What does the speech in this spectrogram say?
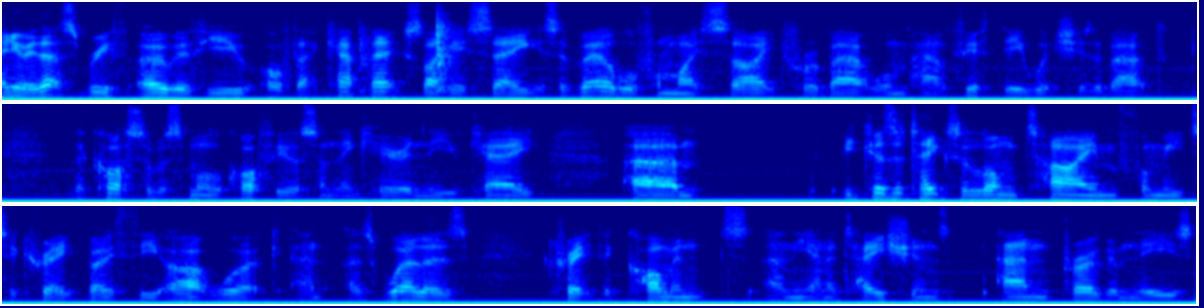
Anyway that's a brief overview of that Capx. Like I say it's available from my site for about £1.50 which is about the cost of a small coffee or something here in the UK um, because it takes a long time for me to create both the artwork and as well as create the comments and the annotations and program these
